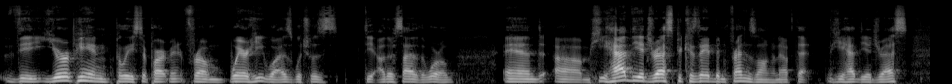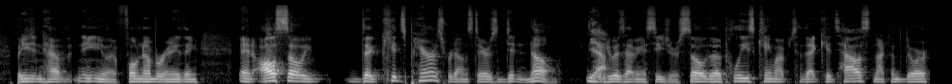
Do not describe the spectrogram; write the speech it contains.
the European police department from where he was, which was the other side of the world. And um, he had the address because they had been friends long enough that he had the address, but he didn't have you know a phone number or anything. And also, the kid's parents were downstairs and didn't know Yeah. he was having a seizure. So the police came up to that kid's house, knocked on the door,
